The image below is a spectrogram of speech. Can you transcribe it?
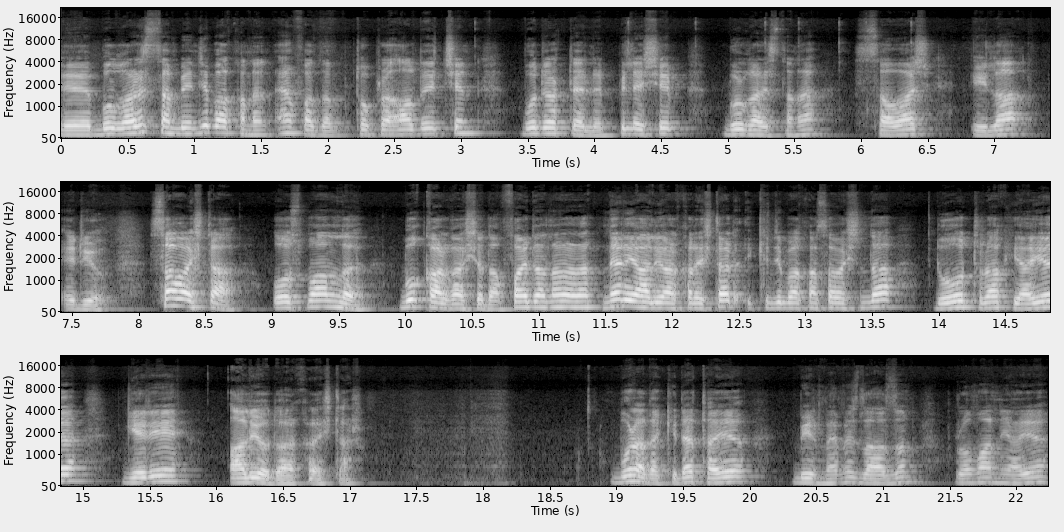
Ee, Bulgaristan birinci Balkan'ın en fazla toprağı aldığı için bu dört devlet birleşip Bulgaristan'a savaş ilan ediyor. Savaşta Osmanlı bu kargaşadan faydalanarak nereye alıyor arkadaşlar? İkinci Balkan Savaşı'nda Doğu Trakya'yı geri alıyordu arkadaşlar. Buradaki detayı bilmemiz lazım. Romanya'yı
